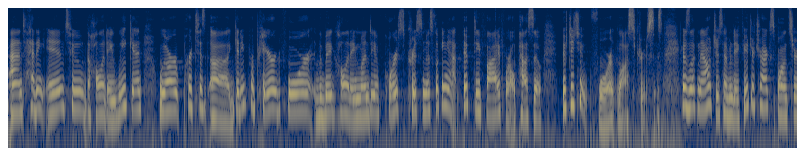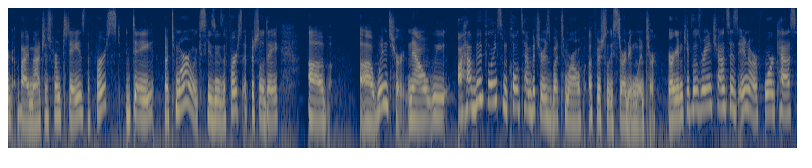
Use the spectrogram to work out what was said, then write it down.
And heading into the holiday weekend, we are uh, getting prepared for the big holiday Monday, of course, Christmas, looking at 55 for El Paso, 52 for Las Cruces. Here's a look now at your seven-day future track sponsored by Mattress Firm Today is the first day, uh, tomorrow, excuse me, is the first official day of uh, winter. Now, we have been feeling some cold temperatures, but tomorrow officially starting winter. We're going to keep those rain chances in our forecast.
